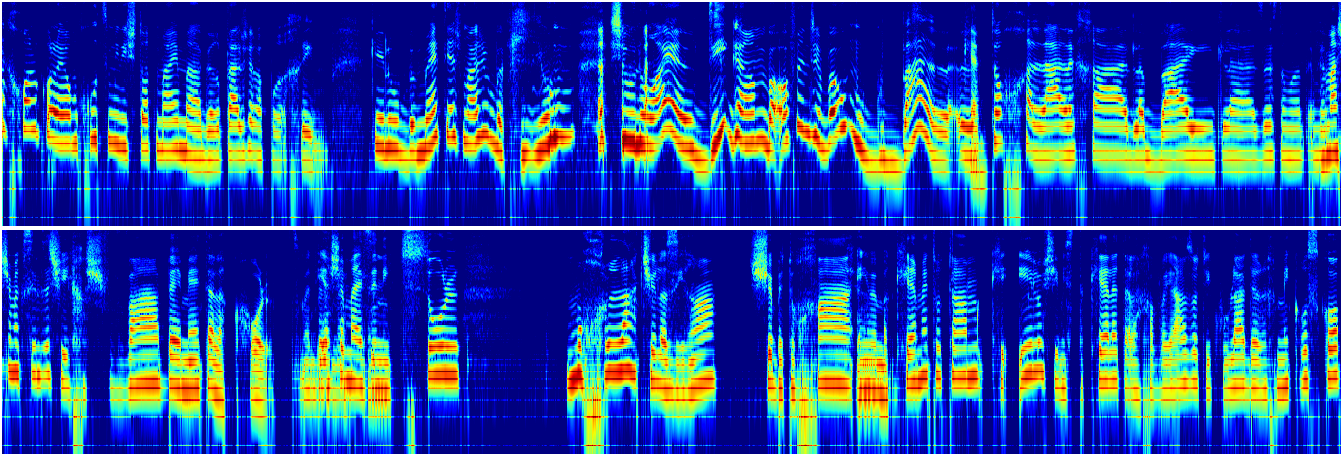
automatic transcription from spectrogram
לאכול כל היום חוץ מלשתות מים מהגרטל של הפרחים. כאילו, באמת יש משהו בקיום שהוא נורא ילדי גם באופן שבו הוא מוגבל כן. לתוך חלל אחד, לבית, לזה, זאת אומרת... ומה הם... שמקסים זה שהיא חשבה באמת על הכל. זאת אומרת, באמת, יש שם כן. איזה ניצול מוחלט של הזירה. שבתוכה כן. היא ממקמת אותם, כאילו שהיא מסתכלת על החוויה הזאת, היא כולה דרך מיקרוסקופ,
